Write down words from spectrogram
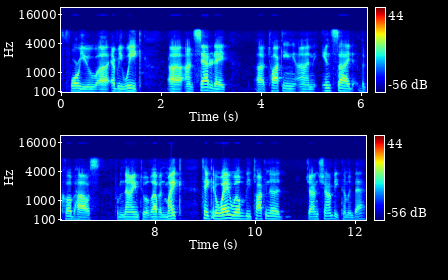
for you uh, every week uh, on Saturday, uh, talking on Inside the Clubhouse from 9 to 11. Mike, take it away. We'll be talking to John Sciambi coming back.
